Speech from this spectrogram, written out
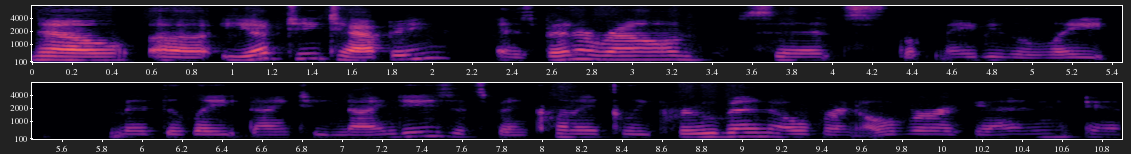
Now, uh, EFT tapping has been around since maybe the late, mid to late 1990s. It's been clinically proven over and over again in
